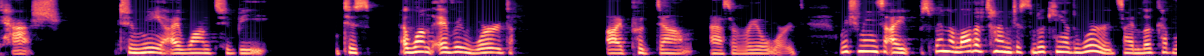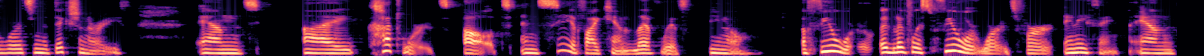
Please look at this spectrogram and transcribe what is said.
cash. To me, I want to be just, I want every word I put down as a real word, which means I spend a lot of time just looking at words. I look up words in the dictionaries and I cut words out and see if I can live with, you know, a few, live with fewer words for anything. And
